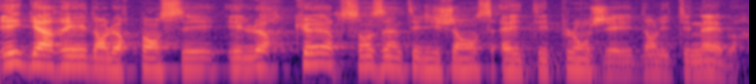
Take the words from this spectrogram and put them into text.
égarés dans leurs pensées et leur cœur sans intelligence a été plongé dans les ténèbres.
